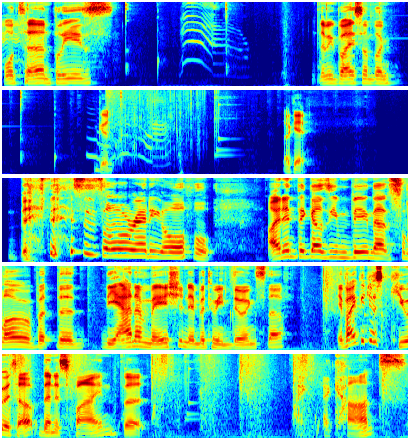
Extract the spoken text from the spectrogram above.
More turn, please. Let me buy something. Good. Okay. this is already awful. I didn't think I was even being that slow, but the, the animation in between doing stuff. If I could just queue it up, then it's fine, but I, I can't.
